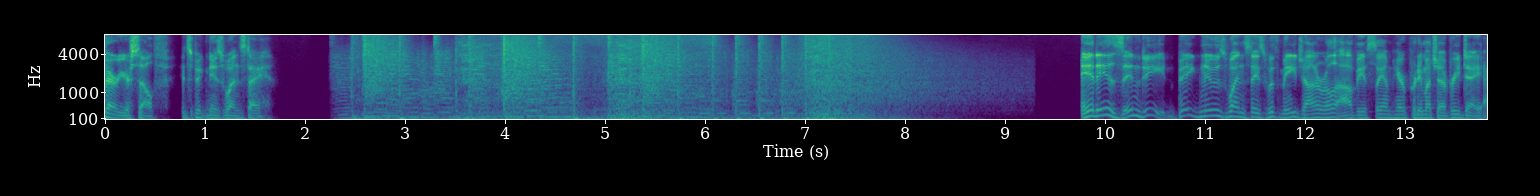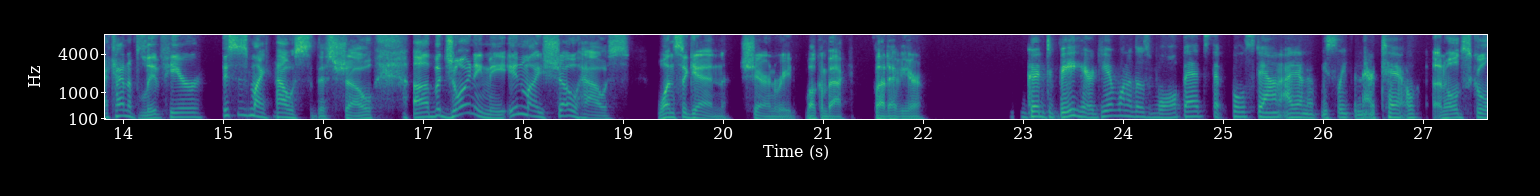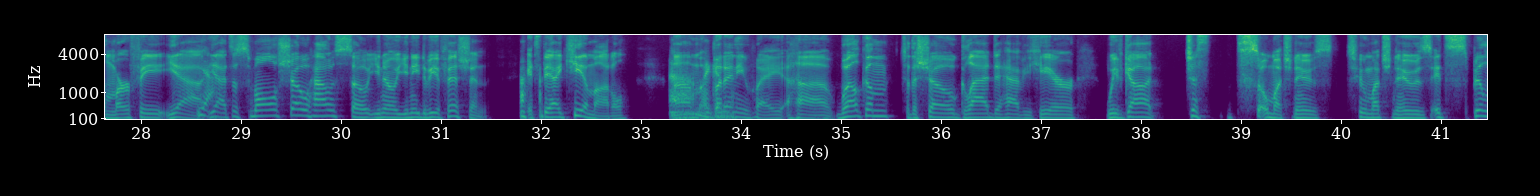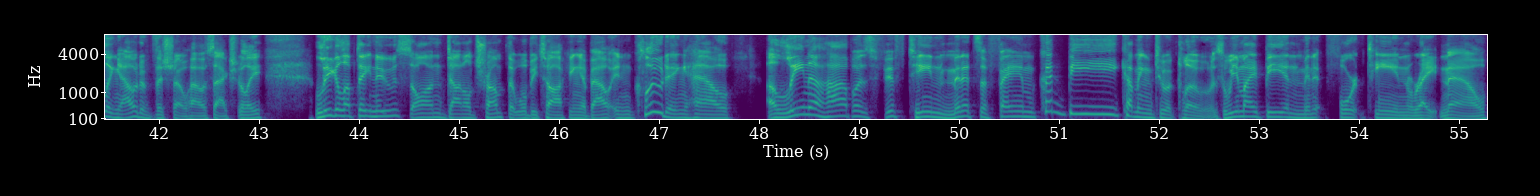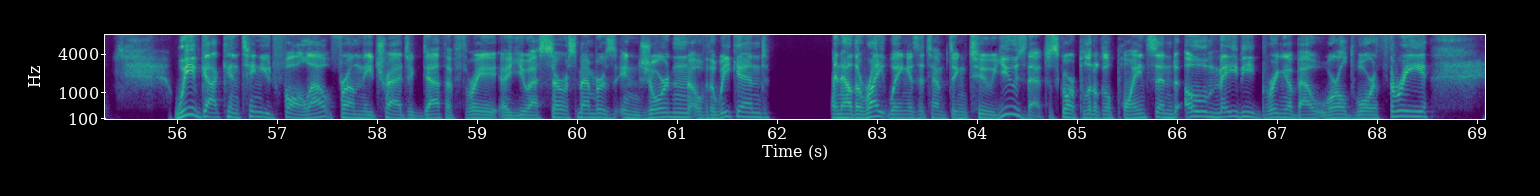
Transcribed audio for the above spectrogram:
Prepare yourself. It's Big News Wednesday. It is indeed Big News Wednesdays with me, John Iadarola. Obviously, I'm here pretty much every day. I kind of live here. This is my house, this show. Uh, but joining me in my show house, once again, Sharon Reed. Welcome back. Glad to have you here. Good to be here. Do you have one of those wall beds that pulls down? I don't know if you sleep in there too. An old school Murphy. Yeah, yeah. yeah it's a small show house. So, you know, you need to be efficient. It's the IKEA model. Oh, um, but anyway, uh, welcome to the show. Glad to have you here. We've got just so much news, too much news. It's spilling out of the show house, actually. Legal update news on Donald Trump that we'll be talking about, including how Alina Habba's 15 minutes of fame could be coming to a close. We might be in minute 14 right now. We've got continued fallout from the tragic death of three uh, US service members in Jordan over the weekend and how the right wing is attempting to use that to score political points and oh, maybe bring about World War III.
